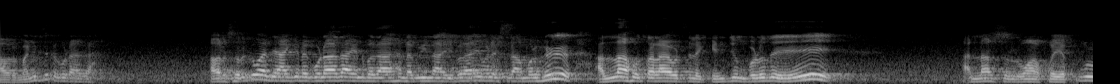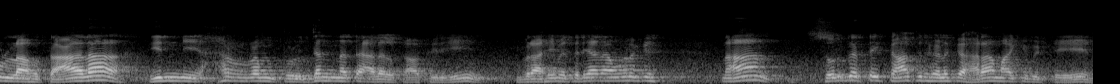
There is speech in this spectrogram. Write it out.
அவர் மன்னிச்சிடக்கூடாதா? அவர் சொர்க்கவாதி ஆக்கிடக்கூடாதா என்பதாக நபீனா இப்ராஹிம் அலி இஸ்லாம் அவர்கள் அல்லாஹு தலாவிடத்தில் கெஞ்சும் பொழுது அல்லாஹ் சொல்லுவான் இப்போ எப்பூல்லாஹு தாலா இன்னி ஹர்ரம் துல் ஜன்னத்தை அலல் காஃபிரின். இப்ராஹிமே தெரியாதா அவங்களுக்கு நான் சொர்க்கத்தை காஃபிர்களுக்கு ஹராமாக்கி விட்டேன்.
